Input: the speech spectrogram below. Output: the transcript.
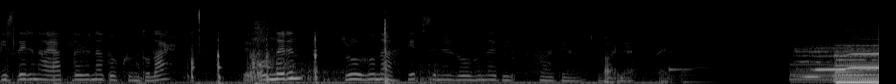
bizlerin hayatlarına dokundular ve onların ruhuna, hepsinin ruhuna bir Fatiha. Aynen. aynen.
